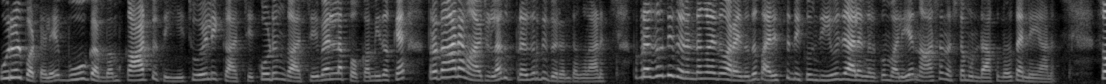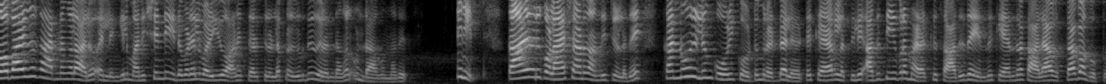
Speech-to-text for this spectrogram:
ഉരുൾപൊട്ടൽ ഭൂകമ്പം കാട്ടുതീ ചുഴലിക്കാറ്റ് കൊടുങ്കാറ്റ് വെള്ളപ്പൊക്കം ഇതൊക്കെ പ്രധാനമായിട്ടുള്ള പ്രകൃതി ദുരന്തങ്ങളാണ്. അപ്പോൾ പ്രകൃതി ദുരന്തങ്ങൾ എന്ന് പറയുന്നത് പരിസ്ഥിതിക്കും ജീവജാലങ്ങൾക്കും വലിയ നാശനഷ്ടം ഉണ്ടാക്കുന്നത് തന്നെയാണ്. സ്വാഭാവിക കാരണങ്ങളാലോ അല്ലെങ്കിൽ മനുഷ്യന്റെ ഇടപെടൽ വഴിയോ ആണ് ഇത്തരത്തിലുള്ള പ്രകൃതി ദുരന്തങ്ങൾ ഉണ്ടാകുന്നത്. ഇനി താഴെ ഒരു കൊളാഷാണ് തന്നിട്ടുള്ളത്. കണ്ണൂരിലും കോഴിക്കോട്ടും റെഡ് അലേർട്ട് കേരളത്തിൽ അതിതീവ്ര മഴയ്ക്ക് സാധ്യതയെന്ന് കേന്ദ്ര കാലാവസ്ഥാ വകുപ്പ്.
